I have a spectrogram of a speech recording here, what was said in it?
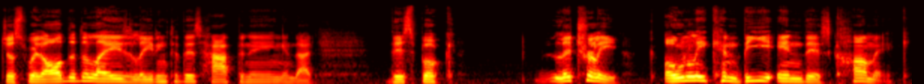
Just with all the delays leading to this happening, and that this book literally only can be in this comic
